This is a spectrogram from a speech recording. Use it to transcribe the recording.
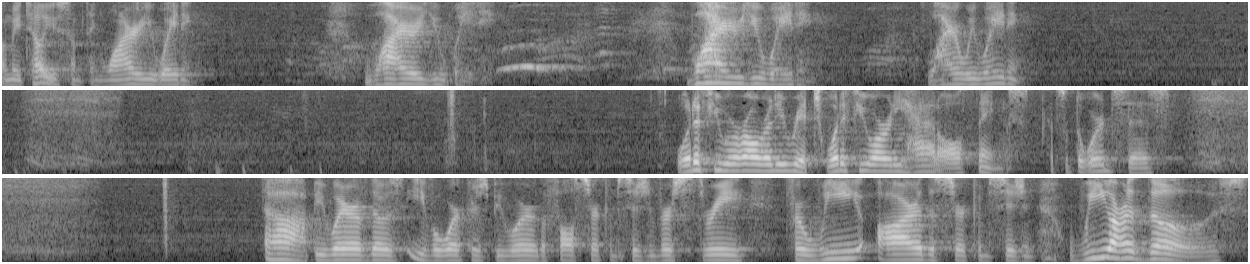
Let me tell you something. Why are you waiting? Why are you waiting? Why are you waiting? Why are we waiting? What if you were already rich? What if you already had all things? That's what the word says. Ah, beware of those evil workers, beware of the false circumcision. Verse 3 For we are the circumcision. We are those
